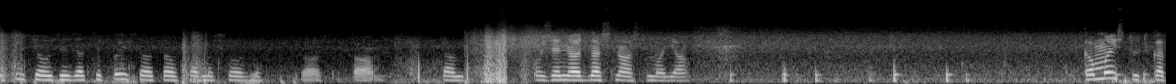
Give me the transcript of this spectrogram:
І тут я вже зацепився, отам в. Зараз там. Там вже не одна снасть моя. Камись тут кап-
